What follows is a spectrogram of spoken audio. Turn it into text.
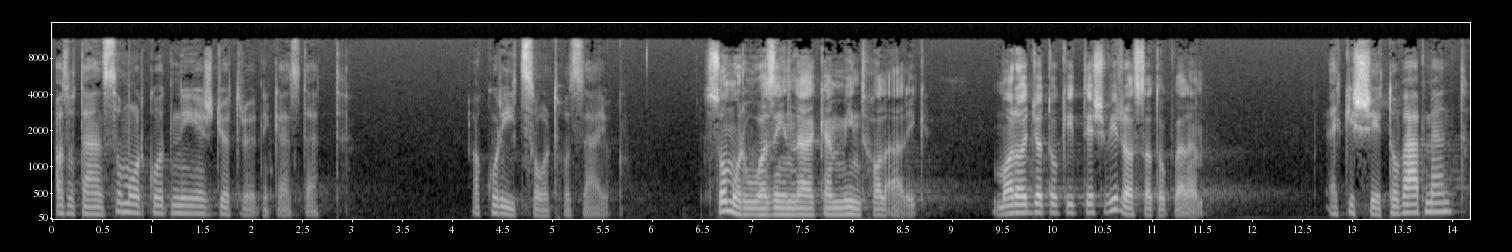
azután szomorkodni és gyötrődni kezdett. Akkor így szólt hozzájuk. Szomorú az én lelkem mind halálig. Maradjatok itt és virrasszatok velem. Egy kissé tovább ment,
